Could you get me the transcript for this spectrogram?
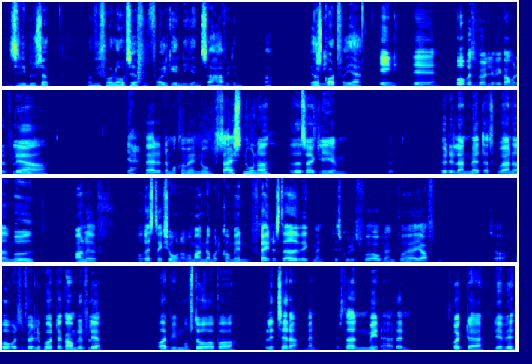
Fordi så lige pludselig, så, når vi får lov til at få folk ind igen, så har vi dem, ikke Det er også Enig. godt for jer. Enig. Det håber selvfølgelig, at vi kommer lidt flere, og ja, hvad er det, der må komme ind nu? 1600, jeg ved så ikke lige, um, hørte et eller andet med, at der skulle være noget møde, manglede restriktioner, hvor mange der måtte komme ind fredag stadigvæk, men det skulle de få afklaring på her i aften. Så håber selvfølgelig på, at der kommer lidt flere, og at vi må stå op og, og lidt tættere, men der er stadig en meter her, den frygt, der bliver ved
